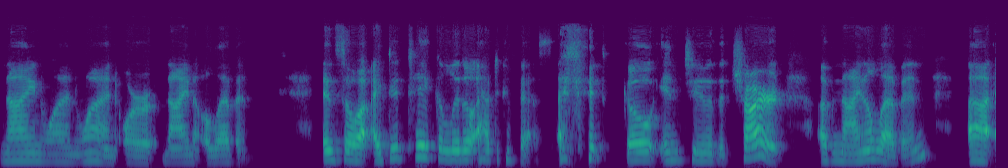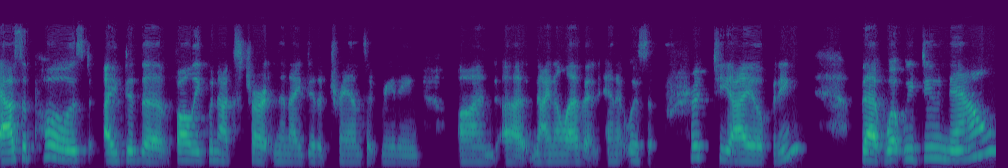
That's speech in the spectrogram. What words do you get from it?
911 or 911. And so I did take a little, I have to confess, I did go into the chart of 9 11. Uh, as opposed, I did the fall equinox chart and then I did a transit reading on uh, 9 11. And it was pretty eye opening that what we do now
